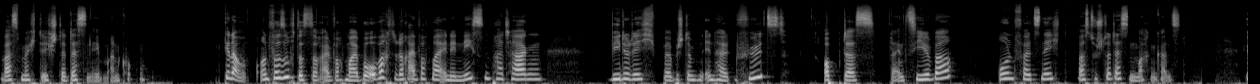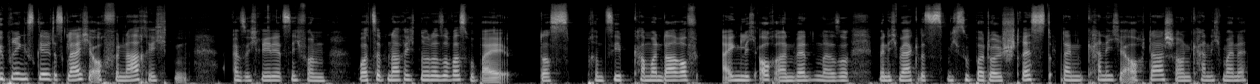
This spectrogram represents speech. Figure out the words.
was möchte ich stattdessen eben angucken. Genau, und versuch das doch einfach mal. Beobachte doch einfach mal in den nächsten paar Tagen, wie du dich bei bestimmten Inhalten fühlst, ob das dein Ziel war und falls nicht, was du stattdessen machen kannst. Übrigens gilt das gleiche auch für Nachrichten. Also ich rede jetzt nicht von WhatsApp-Nachrichten oder sowas, wobei das Prinzip kann man darauf eigentlich auch anwenden. Also wenn ich merke, dass es mich super doll stresst, dann kann ich ja auch da schauen, kann ich meine,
